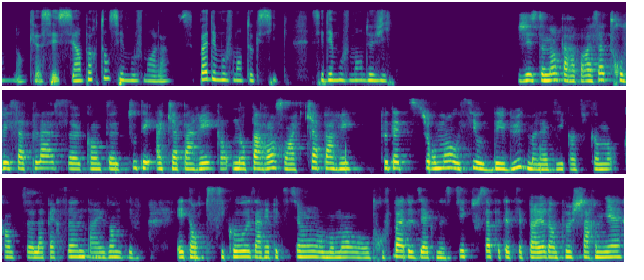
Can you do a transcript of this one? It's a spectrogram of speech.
Donc c'est important ces mouvements-là. Ce pas des mouvements toxiques, c'est des mouvements de vie. Justement, par rapport à ça, trouver sa place euh, quand euh, tout est accaparé, quand nos parents sont accaparés. Peut-être sûrement aussi au début de maladie, quand, quand euh, la personne, par exemple, est en psychose à répétition, au moment où on ne trouve pas de diagnostic, tout ça, peut-être cette période un peu charnière,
